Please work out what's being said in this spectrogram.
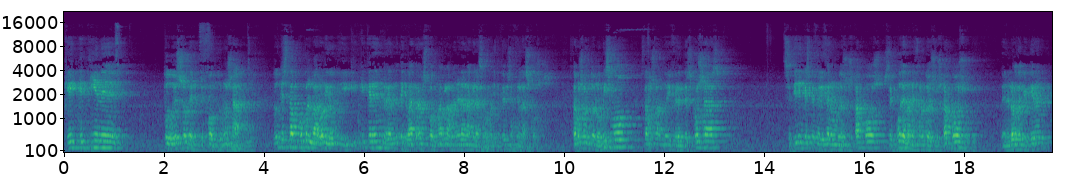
¿qué, tiene todo eso de, fondo? ¿no? O sea, ¿dónde está un poco el valor y, qué, creen realmente que va a transformar la manera en la que las organizaciones hacen las cosas? ¿Estamos hablando de lo mismo? ¿Estamos hablando de diferentes cosas? ¿Se tienen que especializar en uno de esos campos? ¿Se puede manejar todos esos campos en el orden que quieran?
